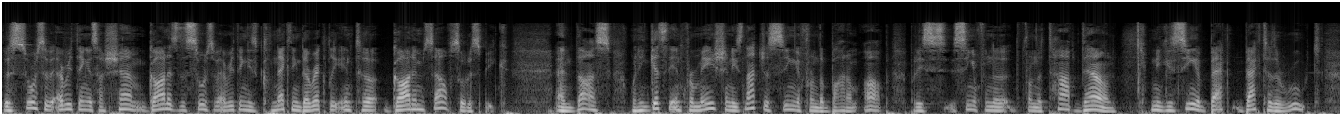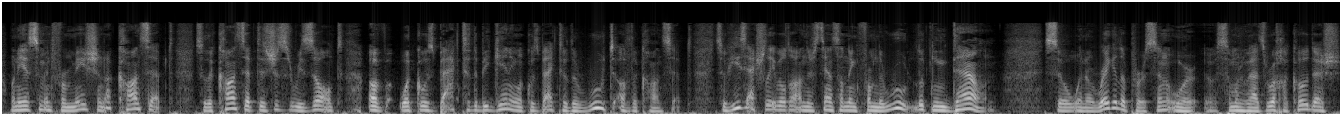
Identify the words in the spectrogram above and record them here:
the source of everything is Hashem. God is the source of everything. He's connecting directly into God Himself, so to speak, and thus when he gets the information, he's not just seeing it from the bottom up, but he's seeing it from the from the top down, and you can see it back back to the root when he has some information, a concept. So the concept is just a result of what goes back to the beginning, what goes back to the root of the concept. So he's actually able to understand something from the root, looking down. So when a regular person or someone who has Ruach Hakodesh,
